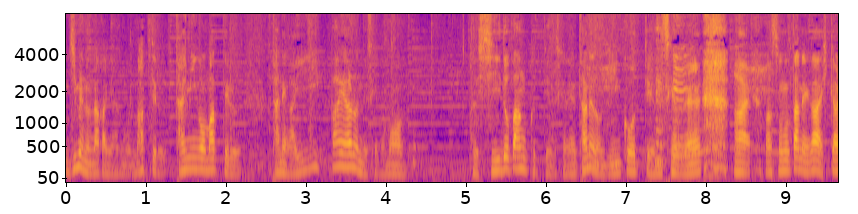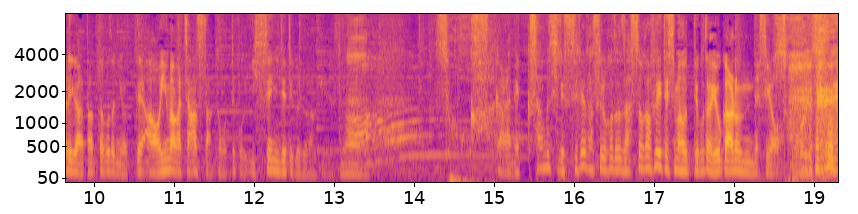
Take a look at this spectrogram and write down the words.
う地面の中にあるもう待ってるタイミングを待ってる種がいっぱいあるんですけどもシードバンクっていうんですけどね種の銀行っていうんですけどね、はい。まあ、その種が光が当たったことによってあ今がチャンスだと思ってこう一斉に出てくるわけですね。そうか。だからね草むしりすればするほど雑草が増えてしまうっていうことがよくあるんですよ。そうですね。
